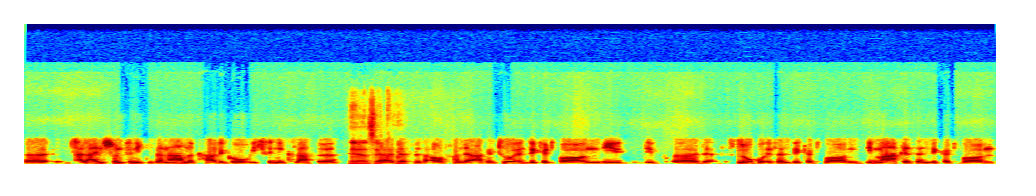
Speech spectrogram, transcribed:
äh, allein schon finde ich dieser Name Cardigo, ich finde ihn klasse. Ja, äh, cool. das ist auch von der Agentur entwickelt worden, die, die, äh, das Logo ist entwickelt worden, die Marke ist entwickelt worden.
